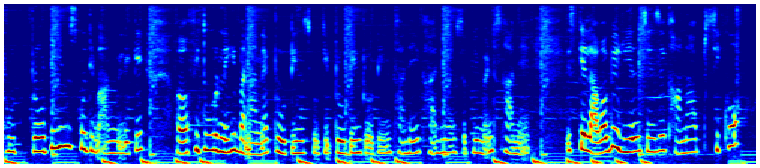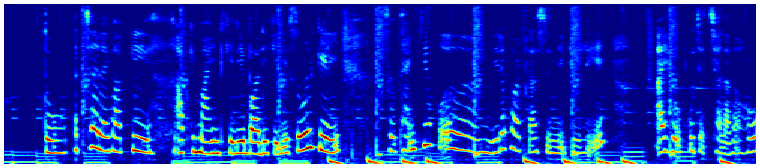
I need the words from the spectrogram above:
प्रोटीन्स को दिमाग में लेके फितूर नहीं बनाना है प्रोटीन्स को कि प्रोटीन प्रोटीन खाने हैं खाने हैं सप्लीमेंट्स खाने हैं। इसके अलावा भी रियल चीज़ें खाना आप सीखो तो अच्छा रहेगा आपकी आपके माइंड के लिए बॉडी के लिए सोल के लिए। सो थैंक यू मेरा पॉडकास्ट सुनने के लिए। आई होप कुछ अच्छा लगा हो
